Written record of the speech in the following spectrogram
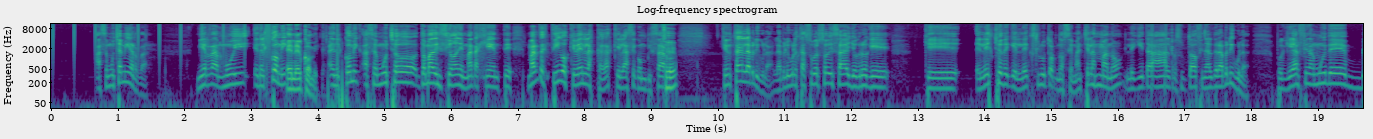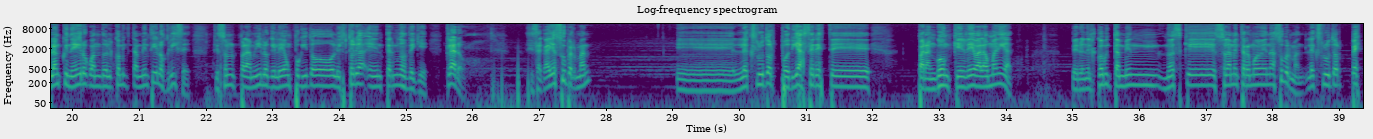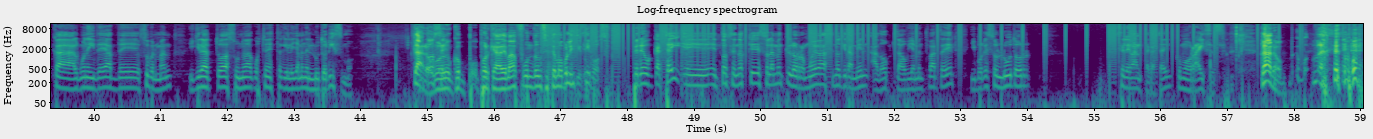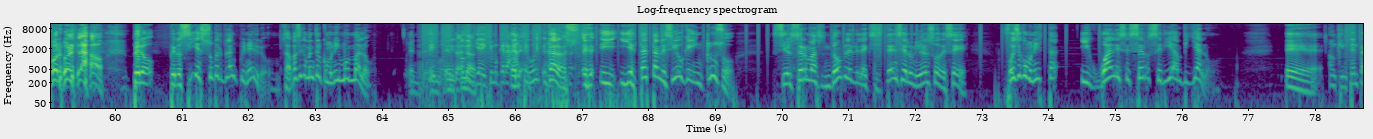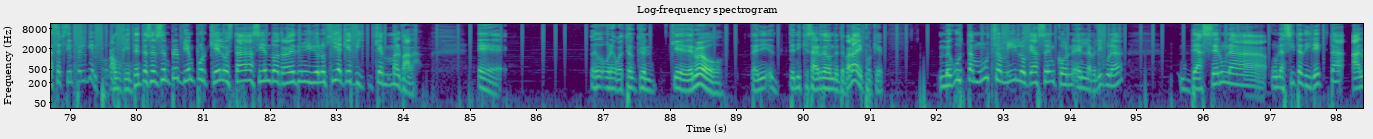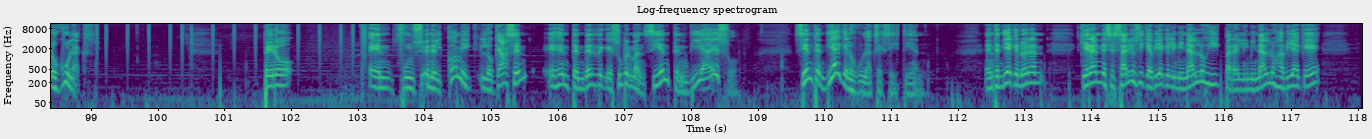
hace mucha mierda. Mierda muy en el cómic. En el cómic. En el cómic hace mucho, toma decisiones, mata gente, mata testigos que ven las cagas que le hace con Bizarro. Sí. Que no está en la película. La película está súper suavizada y yo creo que, que el hecho de que el Lex Luthor no se manche las manos le quita al resultado final de la película. Porque al final muy de blanco y negro cuando el cómic también tiene los grises. Que son para mí lo que lea un poquito la historia en términos de que, claro, si sacáis a Superman, eh, Lex Luthor podría ser este parangón que eleva a la humanidad. Pero en el cómic también no es que solamente remueven a Superman. Lex Luthor pesca algunas ideas de Superman y crea toda su nueva cuestión esta que le llaman el lutorismo. Claro, Entonces- porque además funda un sistema político. Sí, vos. Pero, ¿cachai? Eh, entonces no es que solamente lo remueva, sino que también adopta obviamente parte de él. Y por eso Luthor se levanta, ¿cachai? Como raíces. Claro, por un lado. Pero, pero sí es súper blanco y negro. O sea, básicamente el comunismo es malo. En- Sí, en- en- el cómic no. ya dijimos que era Claro, es- es- y, y está establecido que incluso si el ser más noble de la existencia del universo DC fuese comunista, igual ese ser sería villano. Eh, Aunque intenta hacer siempre el bien, aunque intente hacer siempre el bien porque lo está haciendo a través de una ideología que es, que es malvada. Eh, es una cuestión que, que, de nuevo, tenéis que saber de dónde te paráis, porque me gusta mucho a mí lo que hacen con en la película de hacer una, una cita directa a los gulags. Pero en, en el cómic lo que hacen es entender de que Superman sí entendía eso. Sí entendía que los gulags existían. Entendía que no eran que eran necesarios y que había que eliminarlos y para eliminarlos había que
